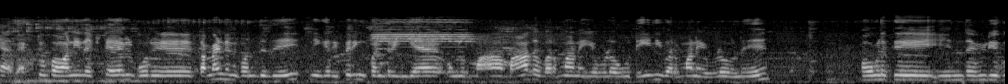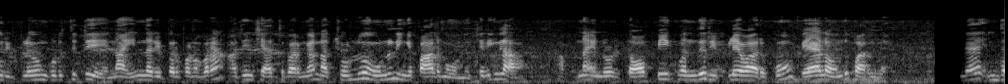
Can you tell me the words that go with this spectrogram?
பேக் டு பவானி லைஃப் ஸ்டைல் ஒரு கமெண்ட் எனக்கு வந்தது. நீங்கள் ரிப்பேரிங் பண்ணுறீங்க உங்களுக்கு மா மாத வருமானம் எவ்வளவு? டெய்லி வருமானம் எவ்வளோன்னு அவங்களுக்கு இந்த வீடியோக்கு ரிப்ளையும் கொடுத்துட்டு நான் இன்னும் ரிப்பேர் பண்ண போகிறேன் அதையும் சேர்த்து பாருங்கள் நான் சொல்லுவேன் ஒன்று நீங்கள் பாருங்கள் ஒன்று சரிங்களா? அப்படின்னா என்னோடய டாபிக் வந்து ரிப்ளேவாக இருக்கும். வேலை வந்து பாருங்கள் இந்த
